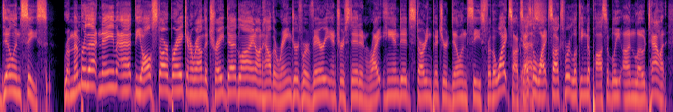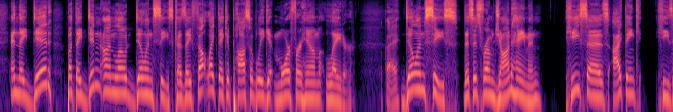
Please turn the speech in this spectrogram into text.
Dylan Cease. Remember that name at the All Star break and around the trade deadline on how the Rangers were very interested in right handed starting pitcher Dylan Cease for the White Sox, as the White Sox were looking to possibly unload talent. And they did, but they didn't unload Dylan Cease because they felt like they could possibly get more for him later. Okay. Dylan Cease, this is from Jon Heyman. He says, I think he's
